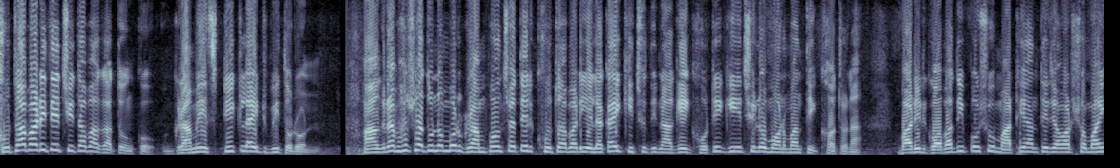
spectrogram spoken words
খুঁটাবাড়িতে চিতাবাঘ আতঙ্ক, গ্রামে স্টিক লাইট বিতরণ। আগ্রা ভাষা দু নম্বর গ্রাম পঞ্চায়েতের খুঁটাবাড়ি এলাকায় কিছুদিন আগে ঘটে গিয়েছিল মর্মান্তিক ঘটনা। বাড়ির গবাদি পশু মাঠে আনতে যাওয়ার সময়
